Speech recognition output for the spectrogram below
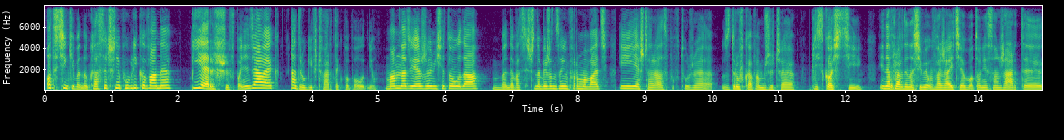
Odcinki będą klasycznie publikowane. Pierwszy w poniedziałek, a drugi w czwartek po południu. Mam nadzieję, że mi się to uda. Będę Was jeszcze na bieżąco informować. I jeszcze raz powtórzę, zdrówka Wam życzę, bliskości i naprawdę na siebie uważajcie, bo to nie są żarty.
